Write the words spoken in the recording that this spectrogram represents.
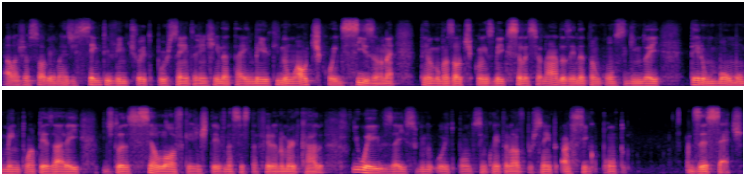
ela já sobe mais de 128%. A gente ainda está aí meio que num altcoin season, né? Tem algumas altcoins meio que selecionadas, ainda estão conseguindo aí ter um bom momento, apesar aí de todo esse sell-off que a gente teve na sexta-feira no mercado. E Waves aí subindo 8,59% a 5,17%.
